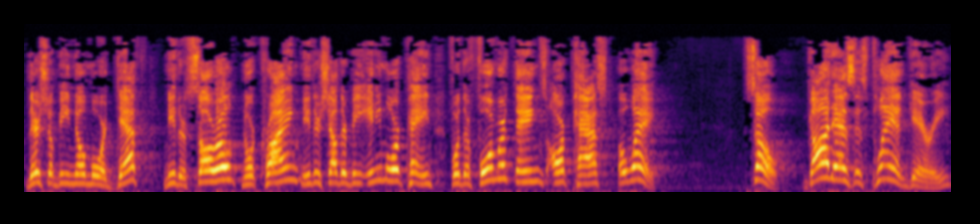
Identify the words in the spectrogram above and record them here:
There shall be no more death, neither sorrow nor crying, neither shall there be any more pain, for the former things are passed away. So, God has this plan, Gary,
